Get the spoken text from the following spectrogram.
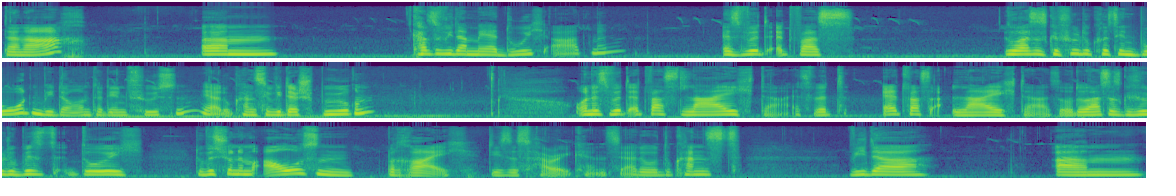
danach, ähm, kannst du wieder mehr durchatmen. Es wird etwas, du hast das Gefühl, du kriegst den Boden wieder unter den Füßen, ja, du kannst sie wieder spüren und es wird etwas leichter. Es wird etwas leichter. Also du hast das Gefühl, du bist durch, du bist schon im Außenbereich dieses Hurricanes. Ja, du, du kannst wieder ähm,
